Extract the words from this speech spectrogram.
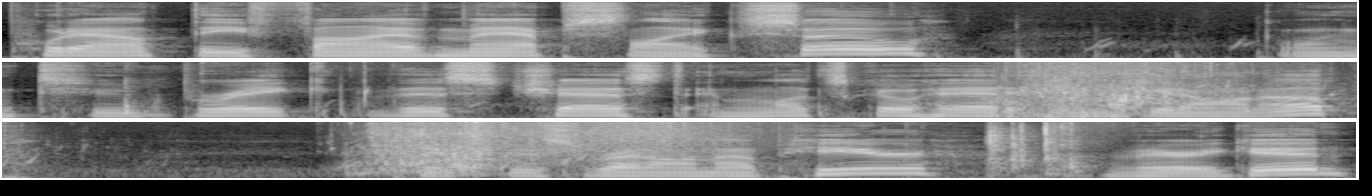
put out the five maps like so. Going to break this chest and let's go ahead and get on up. Take this right on up here. Very good.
